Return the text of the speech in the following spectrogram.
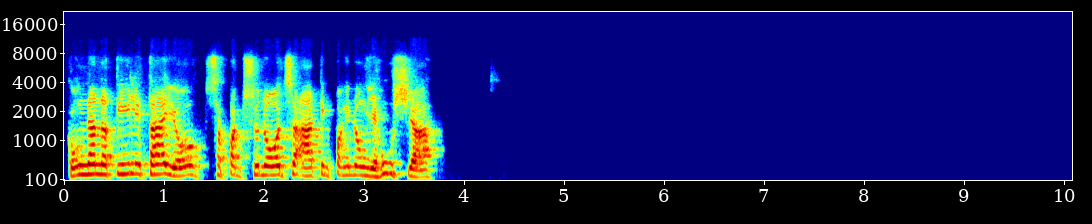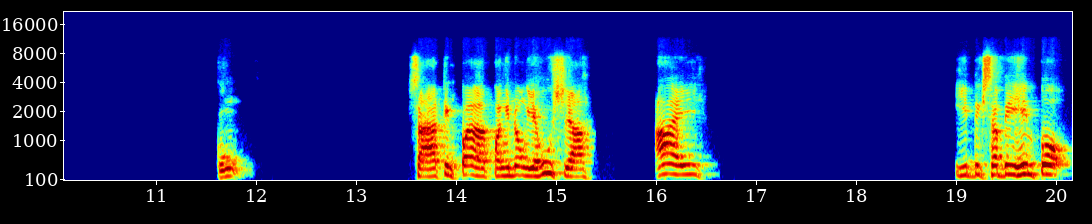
kung nanatili tayo sa pagsunod sa ating Panginoong Yahusya, kung sa ating Panginoong Yahusya ay ibig sabihin po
